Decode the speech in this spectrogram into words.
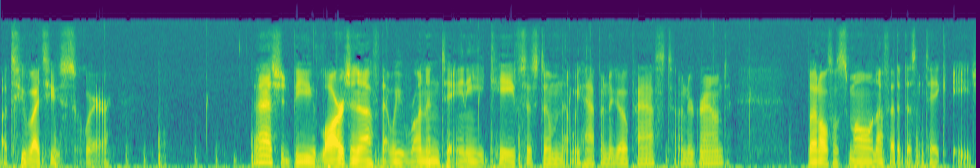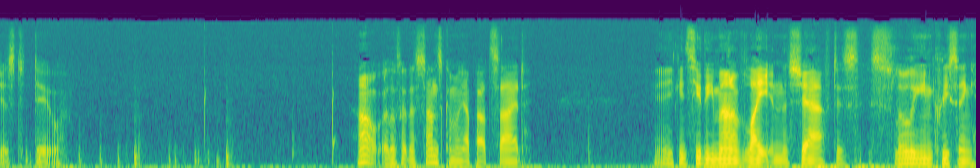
a 2 by 2 square. That should be large enough that we run into any cave system that we happen to go past underground, but also small enough that it doesn't take ages to do. Oh, it looks like the sun's coming up outside. Yeah, you can see the amount of light in the shaft is slowly increasing.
